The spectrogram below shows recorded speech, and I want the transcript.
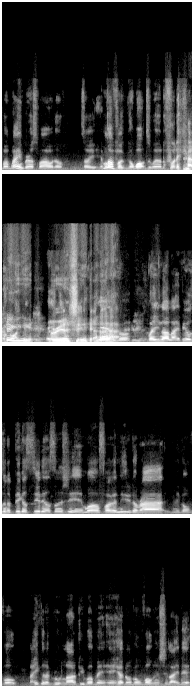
But Waynesboro small though. So a motherfucker can walk to where the fuck they gotta walk. Real shit. yeah, bro. But you know, like if he was in a bigger city or some shit and motherfucker needed a ride and they go vote, like he could have grouped a lot of people up and, and helped them go vote and shit like that.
